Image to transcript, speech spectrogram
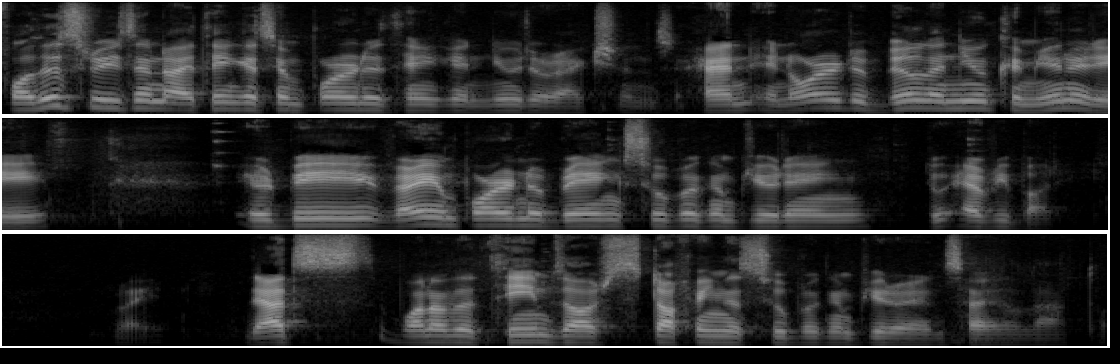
for this reason, I think it's important to think in new directions. And in order to build a new community, it would be very important to bring supercomputing to everybody. That's one of the themes of stuffing the supercomputer inside a laptop.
